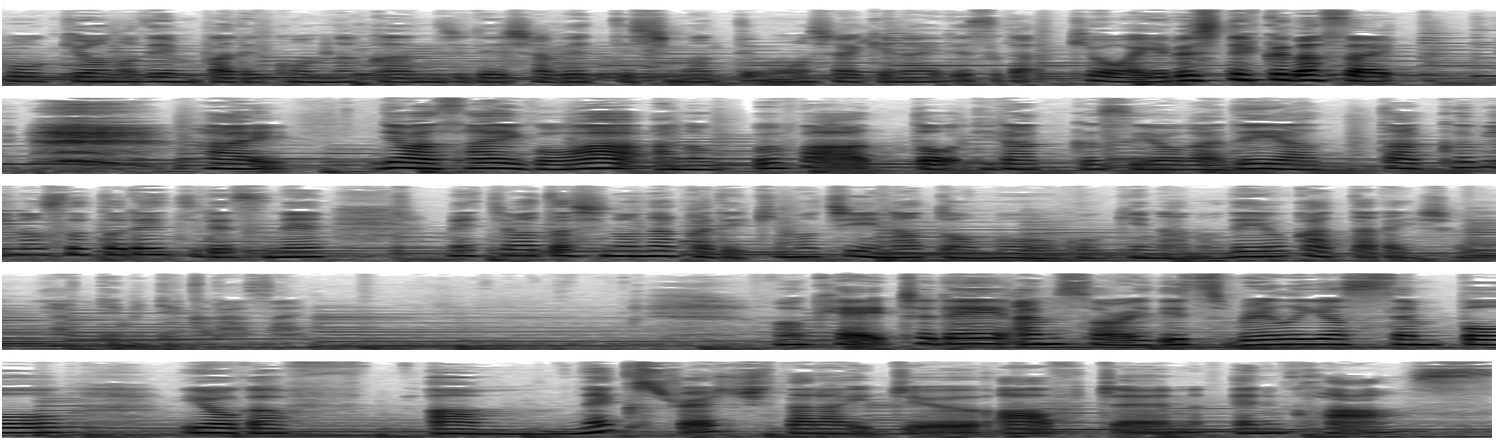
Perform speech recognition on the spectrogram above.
公共の電波でこんな感じで喋ってしまって申し訳ないですが今日は許してください。はい。では最後はあのブファーっとリラックスヨガでやった首のストレッチですねめっちゃ私の中で気持ちいいなと思う動きなのでよかったら一緒にやってみてください Okay, today I'm sorry, it's really a simple yoga um, neck stretch that I do often in class.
